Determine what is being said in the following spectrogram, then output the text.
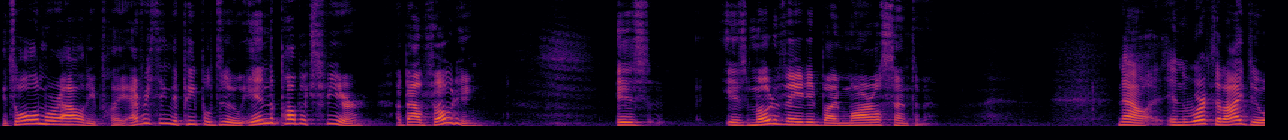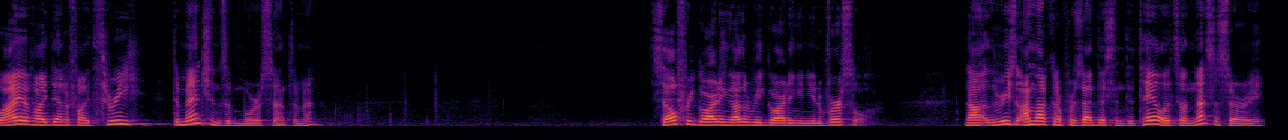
It's all a morality play. Everything that people do in the public sphere about voting is is motivated by moral sentiment. Now, in the work that I do, I have identified three dimensions of moral sentiment self regarding, other regarding, and universal. Now, the reason I'm not going to present this in detail, it's unnecessary,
